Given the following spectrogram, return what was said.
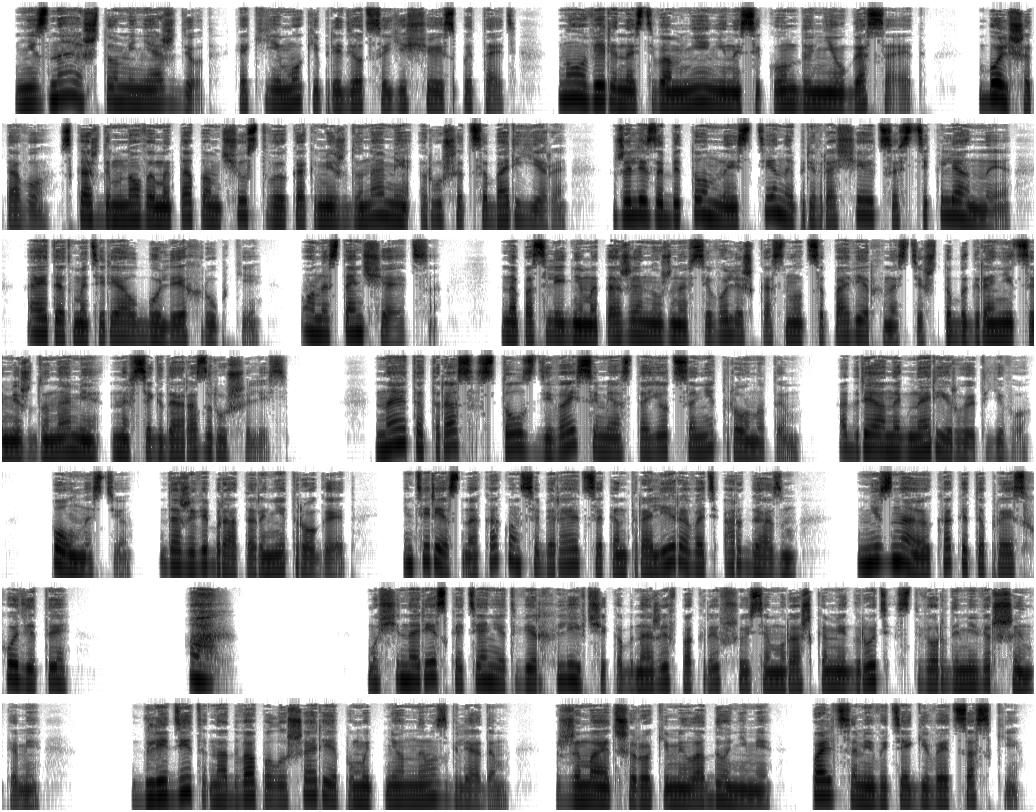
Не знаю, что меня ждет, какие муки придется еще испытать, но уверенность во мне ни на секунду не угасает. Больше того, с каждым новым этапом чувствую, как между нами рушатся барьеры. Железобетонные стены превращаются в стеклянные, а этот материал более хрупкий. Он истончается. На последнем этаже нужно всего лишь коснуться поверхности, чтобы границы между нами навсегда разрушились. На этот раз стол с девайсами остается нетронутым. Адриан игнорирует его. Полностью. Даже вибраторы не трогает. Интересно, как он собирается контролировать оргазм? Не знаю, как это происходит и... Ах! Мужчина резко тянет вверх лифчик, обнажив покрывшуюся мурашками грудь с твердыми вершинками. Глядит на два полушария помутненным взглядом. Сжимает широкими ладонями, пальцами вытягивает соски.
